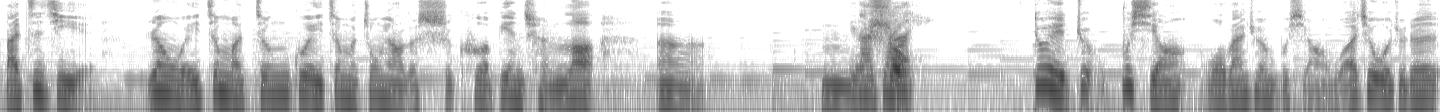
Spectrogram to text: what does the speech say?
把自己认为这么珍贵、这么重要的时刻变成了，嗯嗯，大家对就不行，我完全不行。我而且我觉得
